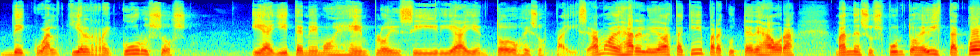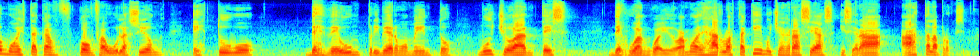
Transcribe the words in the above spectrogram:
de cualquier recursos y allí tenemos ejemplos en Siria y en todos esos países. Vamos a dejar el video hasta aquí para que ustedes ahora manden sus puntos de vista, cómo esta confabulación estuvo desde un primer momento, mucho antes de Juan Guaidó. Vamos a dejarlo hasta aquí, muchas gracias y será hasta la próxima.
